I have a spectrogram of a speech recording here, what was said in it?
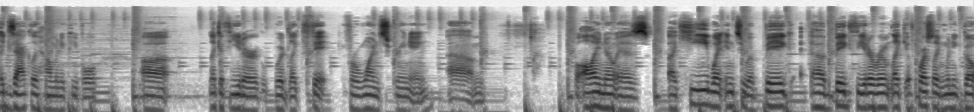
exactly how many people uh, like a theater would like fit for one screening. Um, but all I know is like he went into a big, uh, big theater room. Like of course, like when you go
